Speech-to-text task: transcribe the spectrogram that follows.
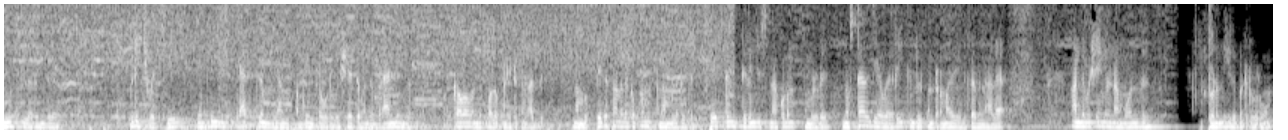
யூத்லேருந்து பிடிச்சு வச்சு எப்படி கேட்ச் தம் யங் அப்படின்ற ஒரு விஷயத்தை வந்து பிராண்டிங்கில் பக்காவாக வந்து ஃபாலோ பண்ணிட்டு இருக்காங்க அது நம்ம பெருசானதுக்கப்புறம் நம்மளுக்கு இது ஃபேக்குன்னு தெரிஞ்சிச்சுனா கூட நம்மளுடைய நொஸ்டாலஜியாவை ரீகண்டில் பண்ணுற மாதிரி இருக்கிறதுனால அந்த விஷயங்கள் நம்ம வந்து தொடர்ந்து ஈடுபட்டு வருவோம்.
